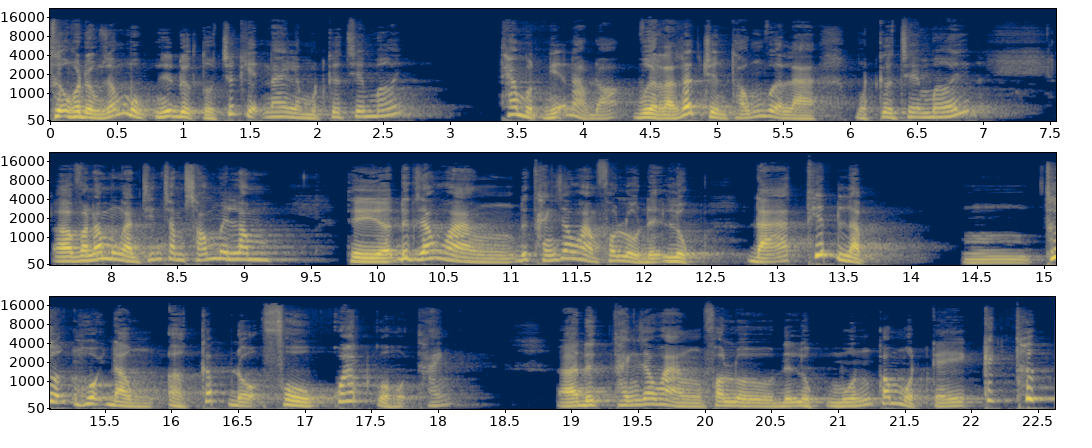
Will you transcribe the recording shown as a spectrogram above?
Thượng Hội đồng Giám mục như được tổ chức hiện nay là một cơ chế mới. Theo một nghĩa nào đó, vừa là rất truyền thống vừa là một cơ chế mới. Uh, vào năm 1965 thì Đức Giáo Hoàng, Đức Thánh Giáo Hoàng Phaolô Đệ Lục đã thiết lập um, Thượng Hội đồng ở cấp độ phổ quát của Hội Thánh. Uh, Đức Thánh Giáo Hoàng Phaolô Đệ Lục muốn có một cái cách thức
